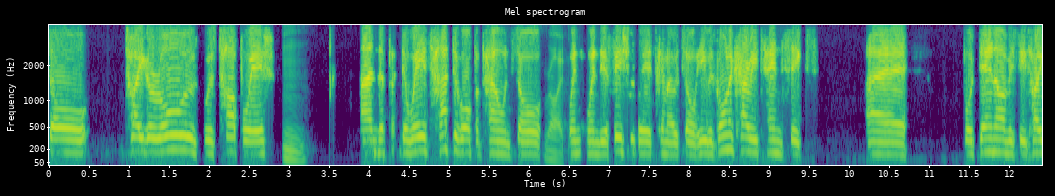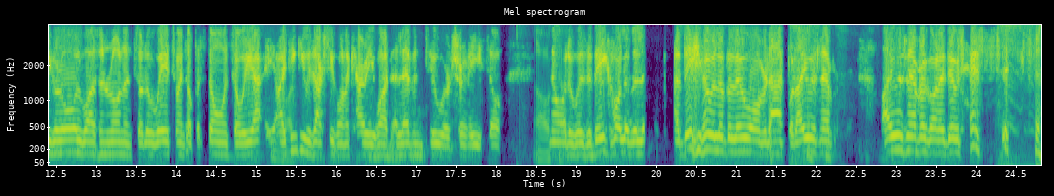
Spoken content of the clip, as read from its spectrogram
So Tiger Roll was top weight. Mm. And the, the weights had to go up a pound. So right. when, when the official weights came out, so he was going to carry 10 6. Uh, but then obviously Tiger Roll wasn't running, so the weights went up a stone. So he, I think he was actually going to carry what 11, 2 or three. So okay. no, there was a big hullabaloo, a big hullabaloo over that. But I was never. I was never going to do this.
